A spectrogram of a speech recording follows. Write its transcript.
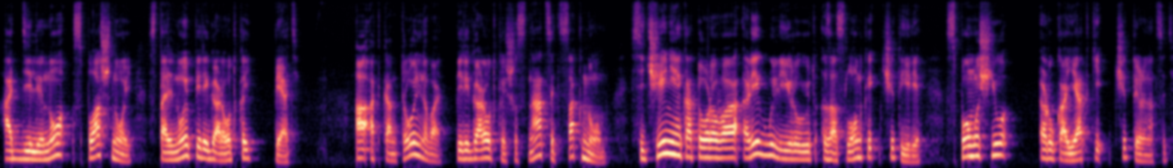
отделено сплошной стальной перегородкой 5, а от контрольного перегородкой 16 с окном, сечение которого регулируют заслонкой 4 с помощью рукоятки 14.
